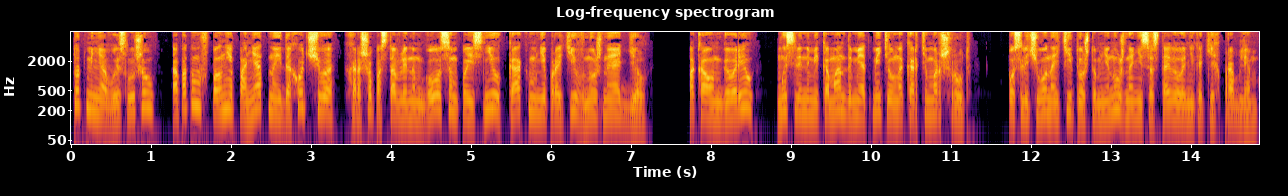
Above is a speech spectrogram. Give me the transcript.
Тот меня выслушал, а потом вполне понятно и доходчиво, хорошо поставленным голосом пояснил, как мне пройти в нужный отдел. Пока он говорил, мысленными командами отметил на карте маршрут, после чего найти то, что мне нужно, не составило никаких проблем.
